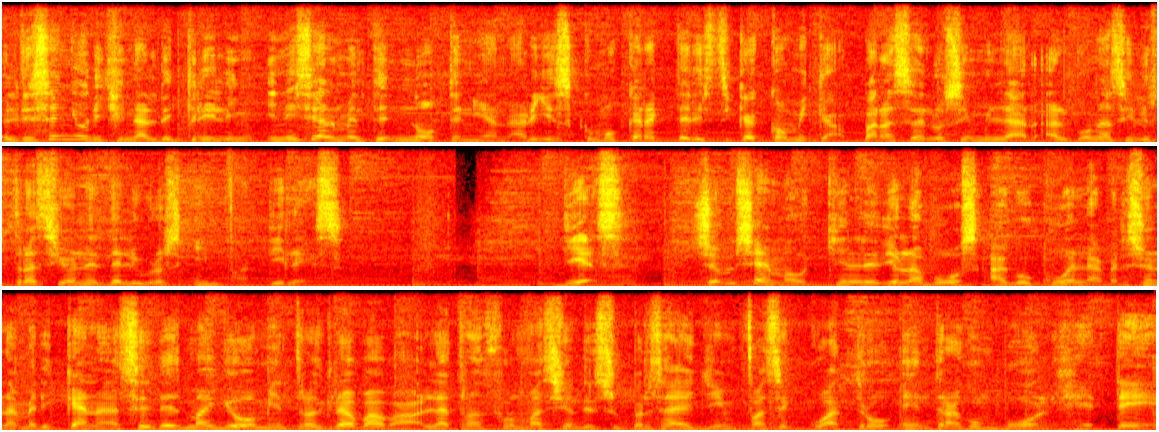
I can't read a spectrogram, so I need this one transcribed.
El diseño original de Krillin inicialmente no tenía nariz como característica cómica para hacerlo similar a algunas ilustraciones de libros infantiles. 10. Sean Schemmel, quien le dio la voz a Goku en la versión americana, se desmayó mientras grababa la transformación de Super Saiyajin fase 4 en Dragon Ball GT.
